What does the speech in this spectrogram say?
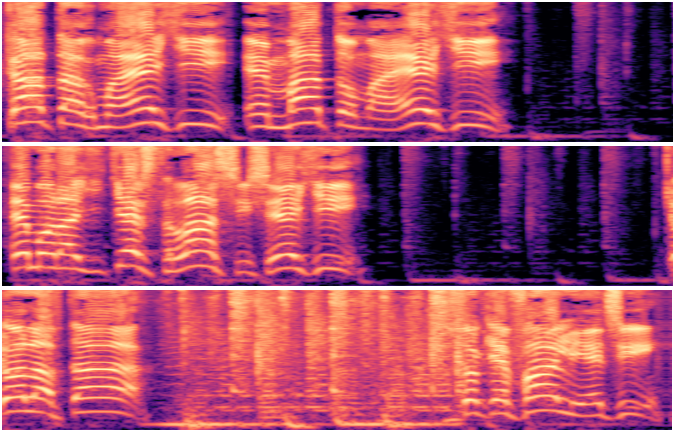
Κάταγμα έχει, αιμάτωμα έχει, αιμορραγικές θλάσεις έχει. Και όλα αυτά στο κεφάλι έτσι.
